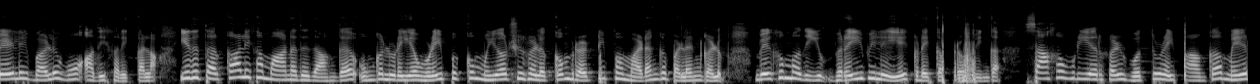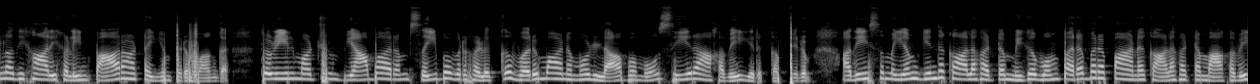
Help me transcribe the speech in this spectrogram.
வேலை வலுவும் அதிகரிக்கலாம். இது தற்காலிகமானது தாங்க உங்களுடைய உழைப்புக்கும் முயற்சிகளுக்கும் இரட்டிப்பு மடங்கு பலன்களும் வெகுமதியும் விரைவிலேயே கிடைக்கப்பெறுவீங்க. சக ஊழியர்கள் ஒத்துழைப்பாங்க. மேலதிகாரிகளின் பாராட்டையும் பெறுவாங்க. தொழில் மற்றும் வியாபாரம் செய்பவர்களுக்கு வருமானமோ லாபமோ சீராகவே இருக்கப்பெறும். அதே சமயம் இந்த காலகட்டம் மிகவும் பரபரப்பான காலகட்டமாகவே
